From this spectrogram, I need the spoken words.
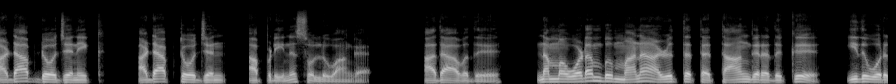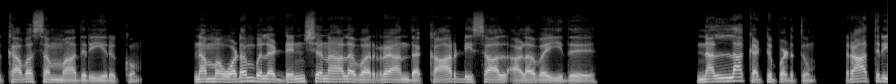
அடாப்டோஜெனிக் அடாப்டோஜன் அப்படின்னு சொல்லுவாங்க. அதாவது நம்ம உடம்பு மன அழுத்தத்தை தாங்கிறதுக்கு இது ஒரு கவசம் மாதிரி இருக்கும். நம்ம உடம்புல டென்ஷனால வர்ற அந்த கார்டிசால் அளவை இது நல்லா கட்டுப்படுத்தும். ராத்திரி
